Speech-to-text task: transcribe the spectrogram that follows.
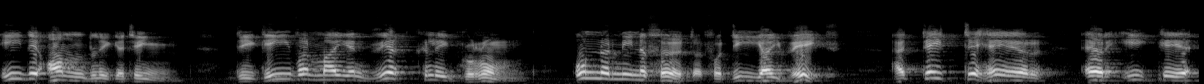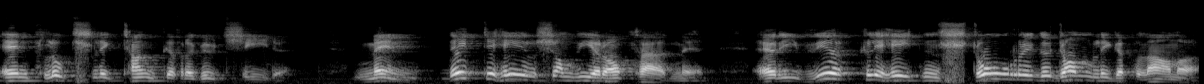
i de åndelige ting de giver meg en virkelig grunn under mine føtter, fordi jeg vet at dette her er ikke en plutselig tanke fra Guds side. Men dette her som vi er opptatt med, er i virkeligheten store guddommelige planer,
